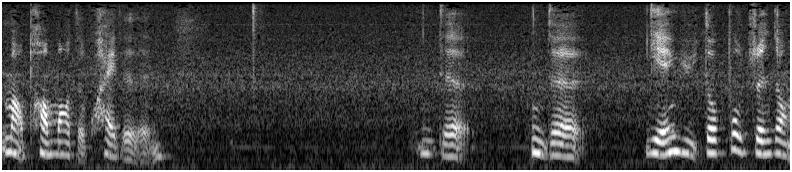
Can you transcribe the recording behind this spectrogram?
冒泡冒得快的人，你的你的言语都不尊重，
